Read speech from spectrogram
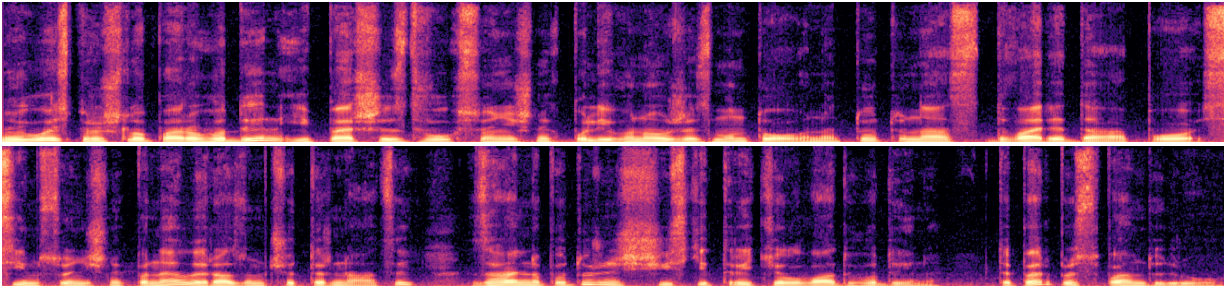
Ну і ось пройшло пару годин, і перше з двох сонячних полів воно вже змонтоване. Тут у нас два ряда по 7 сонячних панелей, разом 14, загальна потужність 6,3 кВт година. Тепер приступаємо до другого.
